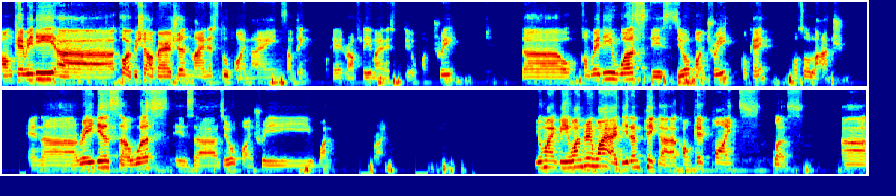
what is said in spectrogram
concavity uh, coefficient of variation minus 2.9 something, okay, roughly minus 0.3. The concavity worst is 0.3, okay, also large. And uh, radius uh, worst is uh, 0.31, right? You might be wondering why I didn't pick uh, concave points worst. Uh,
